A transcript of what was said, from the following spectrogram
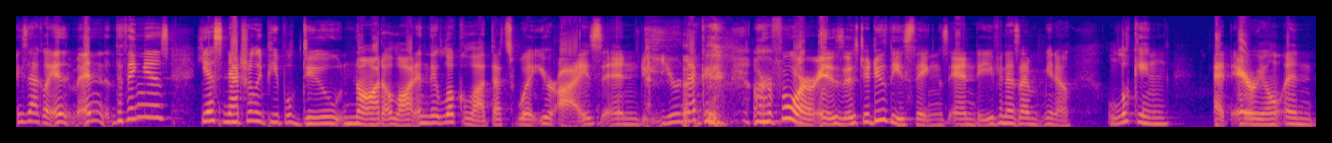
Exactly. And, and the thing is, yes, naturally people do nod a lot and they look a lot. That's what your eyes and your neck are for, is, is to do these things. And even as I'm, you know, looking at Ariel and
